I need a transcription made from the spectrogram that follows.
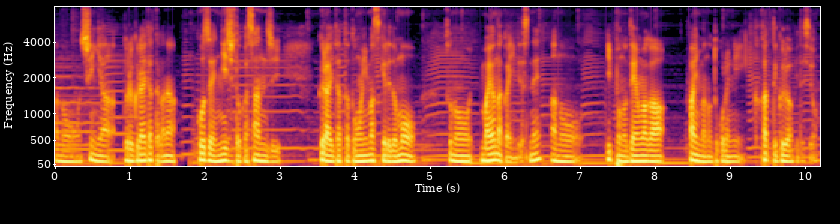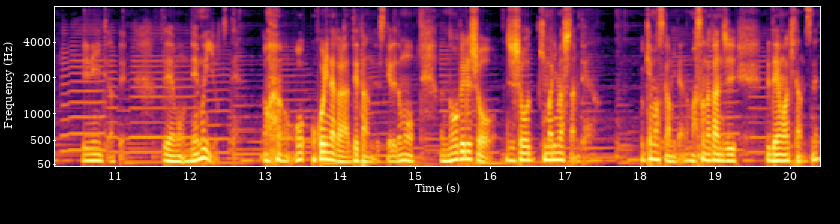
あの、深夜どれぐらいだったかな？午前2時とか3時ぐらいだったと思いますけれども、その真夜中にですね、あの、一本の電話がファインマンのところにかかってくるわけですよ。リリーンってなって。で、もう眠いよっつって。怒りながら出たんですけれども、ノーベル賞受賞決まりましたみたいな。受けますかみたいな。まあそんな感じで電話来たんですね。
